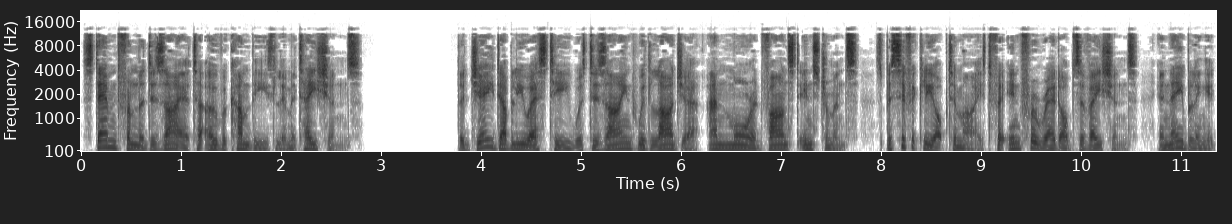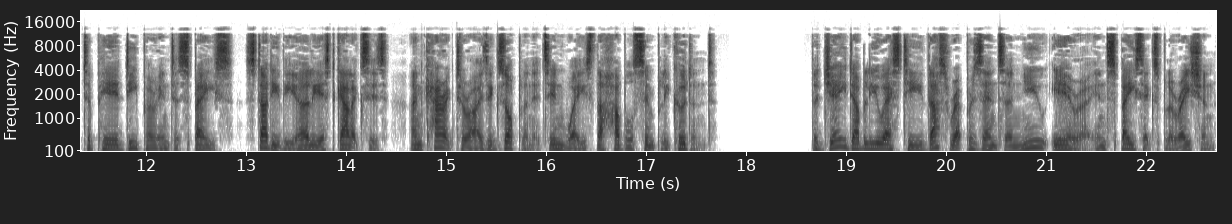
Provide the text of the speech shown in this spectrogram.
stemmed from the desire to overcome these limitations. The JWST was designed with larger and more advanced instruments, specifically optimized for infrared observations, enabling it to peer deeper into space, study the earliest galaxies, and characterize exoplanets in ways the Hubble simply couldn't. The JWST thus represents a new era in space exploration,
